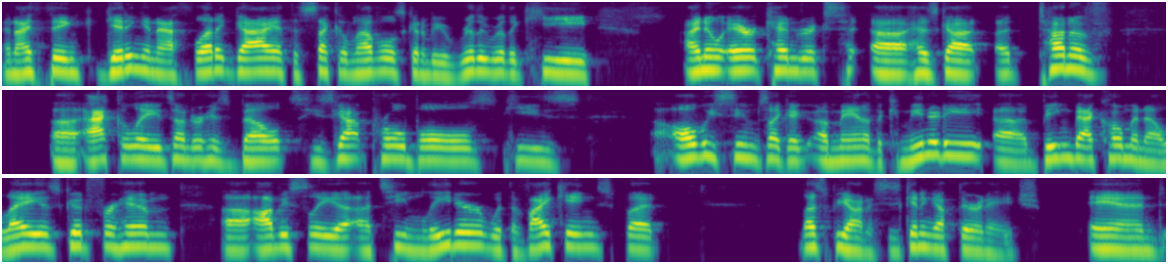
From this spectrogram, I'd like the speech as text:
And I think getting an athletic guy at the second level is going to be really, really key. I know Eric Kendricks uh, has got a ton of uh, accolades under his belt. He's got Pro Bowls. He's uh, always seems like a, a man of the community. Uh, being back home in LA is good for him. Uh, obviously, a, a, team leader with the Vikings, but let's be honest, he's getting up there in age. And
